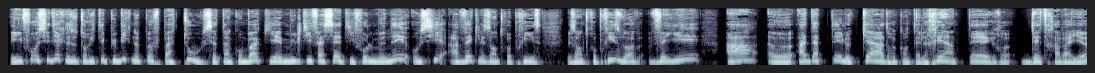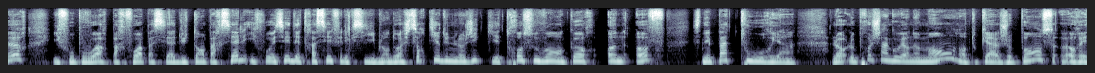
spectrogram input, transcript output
Et il faut aussi dire que les autorités publiques ne peuvent pas tout. C'est un combat qui est multifacette. Il faut le mener aussi avec les entreprises. Les entreprises doivent veiller à euh, adapter le cadre quand elles réintègrent des travailleurs. Il faut pouvoir parfois passer à du temps partiel. Il faut essayer d'être assez flexible. On doit sortir d'une logique qui est trop souvent encore on-off. Ce n'est pas tout ou rien. Alors le prochain gouvernement, en tout cas je pense, aurait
